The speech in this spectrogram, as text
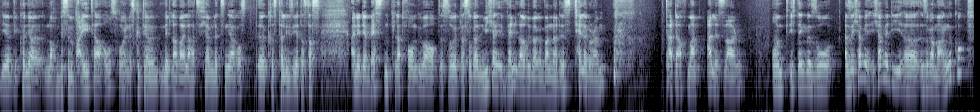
wir, wir können ja noch ein bisschen weiter ausholen. Es gibt ja mittlerweile, hat sich ja im letzten Jahr rauskristallisiert, dass das eine der besten Plattformen überhaupt ist, so, dass sogar Michael Wendler rübergewandert ist, Telegram. da darf man alles sagen. Und ich denke mir so, also ich habe mir, hab mir die äh, sogar mal angeguckt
